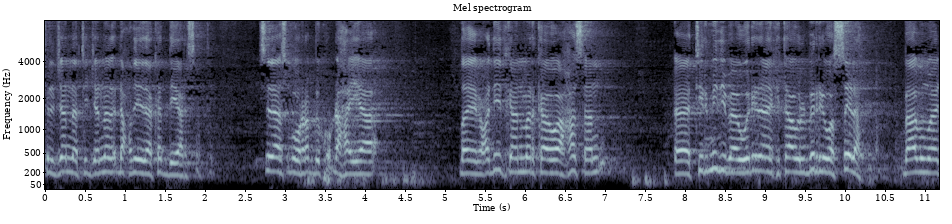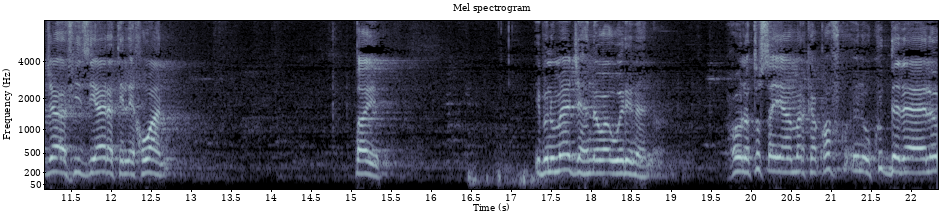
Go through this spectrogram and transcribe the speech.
filjannati jannada dhexdeeda ka diyaarsatay sidaas buu rabbi ku dhahayaa ayb xadiidkan marka waa xasan tirmidi baa warinaya kitaabu lbiri wasila baabu maa jaءa fi ziyaarati اlikhwan ayb ibnu maajahna waa warinan wuxuuna tusayaa marka qofku inuu ku dadaalo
